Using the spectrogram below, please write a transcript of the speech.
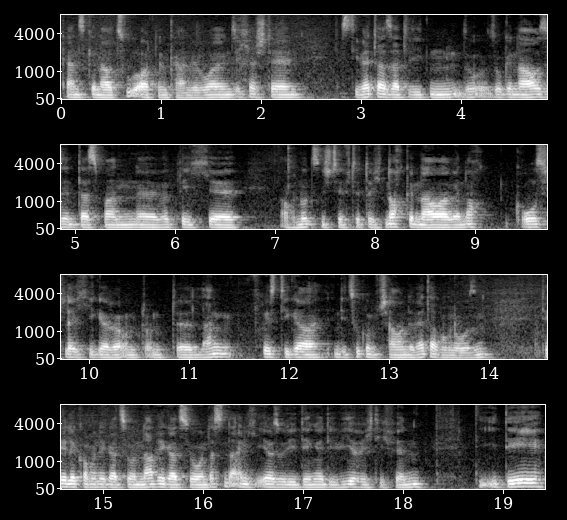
ganz genau zuordnen kann. Wir wollen sicherstellen, dass die Wettersatelliten so, so genau sind, dass man wirklich auch Nutzen stiftet durch noch genauere, noch großflächigere und, und äh, langfristiger in die Zukunft schauende Wetterprognosen. Telekommunikation, Navigation, das sind eigentlich eher so die Dinge, die wir wichtig finden. Die Idee,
